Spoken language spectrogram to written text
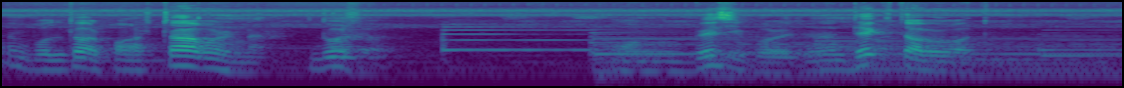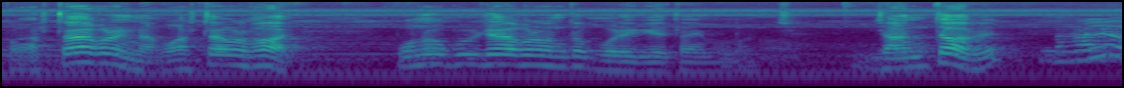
আমি বলতে পারব পাঁচ টাকা করে না দুশো? বেশি পড়েছে দেখতে হবে কত। পাঁচ টাকা করে না পাঁচ টাকা করে হয়। পনেরো কুড়ি টাকা করে অন্তত পড়ে গিয়ে তাই মনে হচ্ছে। জানতে হবে। ভালো।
